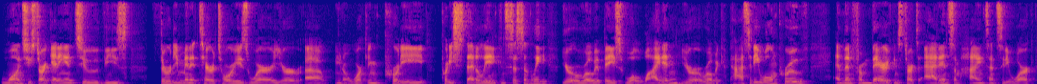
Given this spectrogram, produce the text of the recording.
Once you start getting into these 30 minute territories where you're uh, you know working pretty pretty steadily and consistently your aerobic base will widen your aerobic capacity will improve and then from there you can start to add in some high intensity work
